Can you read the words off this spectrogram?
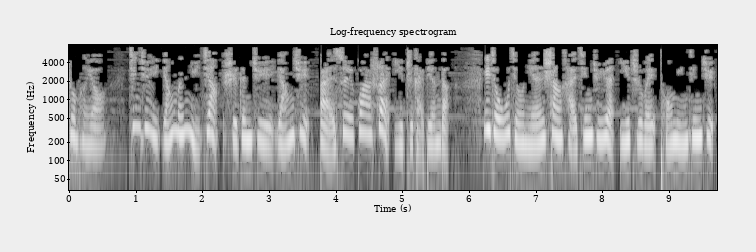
众朋友，京剧《杨门女将》是根据杨剧《百岁挂帅》移植改编的。一九五九年，上海京剧院移植为同名京剧，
